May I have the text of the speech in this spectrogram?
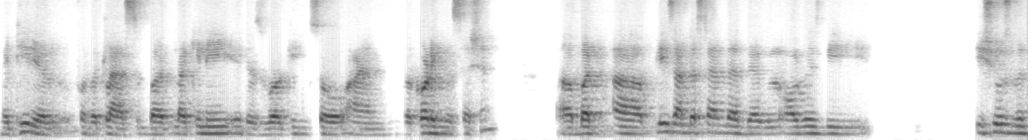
material for the class, but luckily it is working. So I am recording the session uh, but uh, please understand that there will always be issues with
